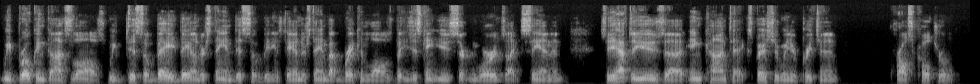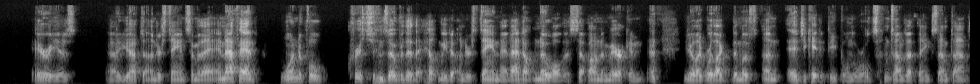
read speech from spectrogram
we've broken God's laws, we've disobeyed. They understand disobedience, they understand about breaking laws, but you just can't use certain words like sin, and so you have to use uh, in context, especially when you're preaching in cross cultural areas. Uh, you have to understand some of that. And I've had wonderful Christians over there that help me to understand that. I don't know all this stuff. I'm an American. you know, like we're like the most uneducated people in the world. Sometimes I think, sometimes,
